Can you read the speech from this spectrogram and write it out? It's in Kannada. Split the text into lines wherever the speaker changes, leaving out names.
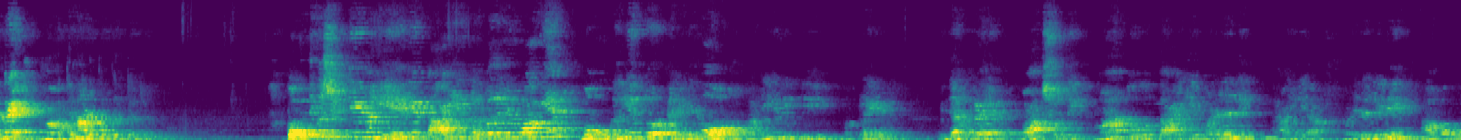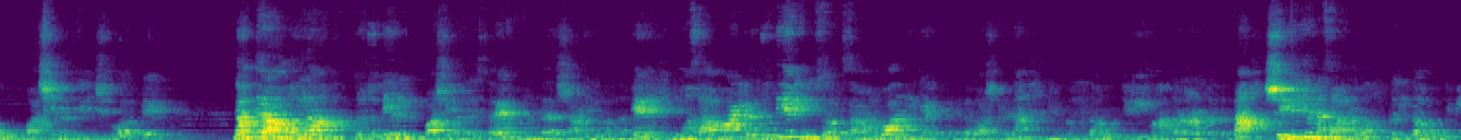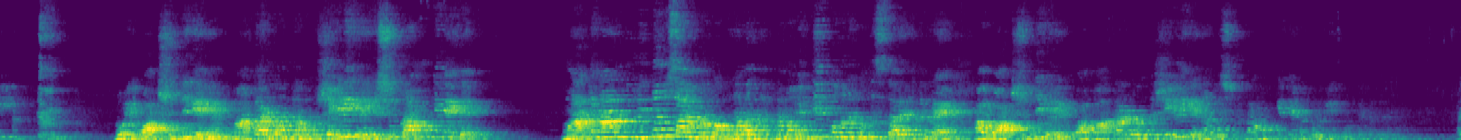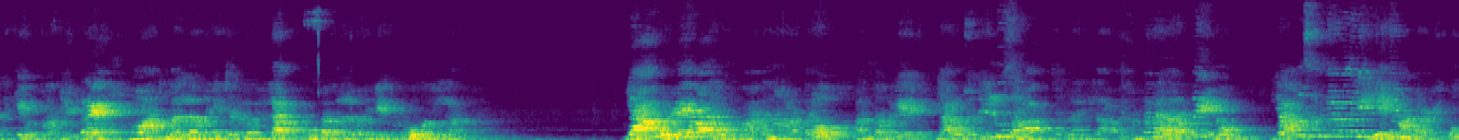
ಅಂತಂದ್ರೆ ಮಾತನಾಡತಕ್ಕಂಥದ್ದು. ಭೌತಿಕ ಶಕ್ತಿಯನ್ನು ಹೇಗೆ ತಾಯಿ ಗರ್ಭದಲ್ಲಿರುವಾಗೇ ಮಗು ಕಲಿಯುತ್ತೋ ಅಂತ ಹೇಳಿದ್ರು ಅದೇ ರೀತಿ ಮಕ್ಕಳೇ, ವಿದ್ಯಾರ್ಥಿಗಳೇ ವಾಕ್ಶುದ್ಧಿ ಮಾತು ತಾಯಿಯ ಮಡಲಲ್ಲಿ, ತಾಯಿಯ ಮಡಿಲಲ್ಲಿನೇ ಆ ಮಗು ಭಾಷೆಯನ್ನು ಕಲಿಯಲಿಕ್ಕೆ ಶುರುವಾಗುತ್ತೆ. ನಂತರ ಮಲ್ಲ ಅದರ ಜೊತೆಯಲ್ಲಿ ಭಾಷೆಯನ್ನು ಕಲಿಸ್ತಾರೆ ನಂತರ ಶಾಲೆಗೆ ಬಂದ ಮೇಲೆ ನಿಮ್ಮ ಸಹಪಾಠಿಗಳ ಜೊತೆಯಲ್ಲಿ ನೀವು ಸಹ ಸಹ ಹಲವಾರು ರೀತಿಯಾಗಿರ್ತಕ್ಕಂಥ ಭಾಷೆಗಳನ್ನ ನೀವು ಕಲಿತಾ ಹೋಗ್ತೀವಿ ಮಾತನಾಡತಕ್ಕಂಥ ಶೈಲಿಯನ್ನ ಸಹ ನಾವು ಕಲಿತಾ ಹೋಗ್ತೀವಿ ನೋಡಿ ವಾಕ್ ಶುದ್ಧಿಗೆ ಮಾತಾಡುವಂತ ಒಂದು ಶೈಲಿಗೆ ಎಷ್ಟು ಪ್ರಾಮುಖ್ಯತೆ ಇದೆ. ಮಾತನಾಡುವುದರಿಂದಲೂ ಸಹ ನಮ್ಮ ಗುಣವನ್ನ, ನಮ್ಮ ವ್ಯಕ್ತಿತ್ವವನ್ನು ಗುರುತಿಸ್ತಾರೆ ಅಂತಂದ್ರೆ ಆ ವಾಕ್ ಶುದ್ಧಿಗೆ ಆ ಮಾತಾಡುವಂತ ಶೈಲಿಗೆ ನಾವು ಎಷ್ಟು ಪ್ರಾಮುಖ್ಯತೆಯನ್ನು ಕೊಡಬೇಕು ಅಂತಕ್ಕಂಥದ್ದು. ಅದಕ್ಕೆ ಒಂದು ಮಾತು ಹೇಳ್ತಾರೆ ಮಾತು ಬಲ್ಲವನಿಗೆ ಜಗಳವಿಲ್ಲ ಊಟ ಬಲ್ಲವನಿಗೆ ರೋಗವಿಲ್ಲ. ಅಂತ ಯಾರು ಒಳ್ಳೆಯವಾದ ಒಂದು ಮಾತನ್ನು ಆಡ್ತಾರೋ ಅಂಥವ್ರಿಗೆ ಯಾರ ಜೊತೆಯಲ್ಲೂ ಸಹ ಜಗಳ ಇಲ್ಲ. ಅಂತ ಅರ್ಥ ಏನು? ಯಾವ ಸಂದರ್ಭದಲ್ಲಿ ಹೇಗೆ ಮಾತಾಡಬೇಕು?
